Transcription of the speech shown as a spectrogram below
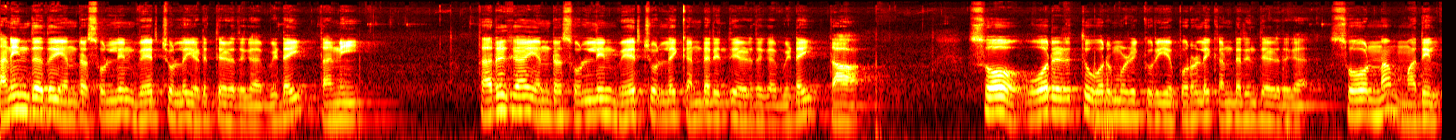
தனிந்தது என்ற சொல்லின் வேர்ச்சொல்லை எடுத்து எழுதுக விடை தனி. தருக என்ற சொல்லின் வேர்ச்சொல்லை கண்டறிந்து எழுதுக. விடை தா. சோ ஓரெழுத்து ஒரு மொழிக்குரிய பொருளை கண்டறிந்து எழுதுக. சோன்னா மதில்.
